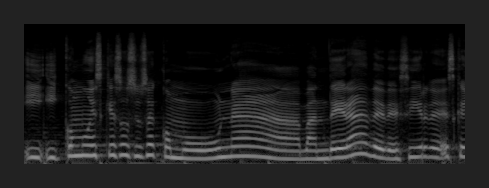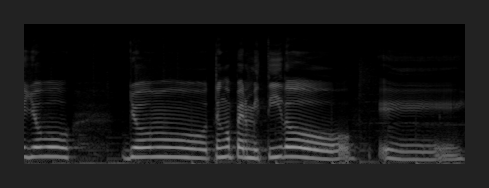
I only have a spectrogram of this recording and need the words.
Y, y cómo es que eso se usa como una bandera de decir, es que yo, yo tengo permitido, eh,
